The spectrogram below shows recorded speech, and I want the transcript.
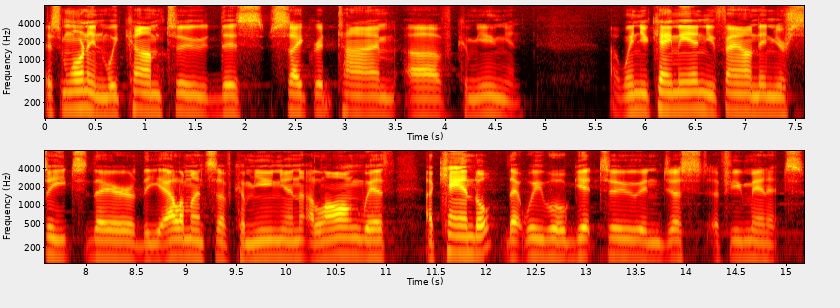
This morning we come to this sacred time of communion. Uh, when you came in, you found in your seats there the elements of communion, along with a candle that we will get to in just a few minutes.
